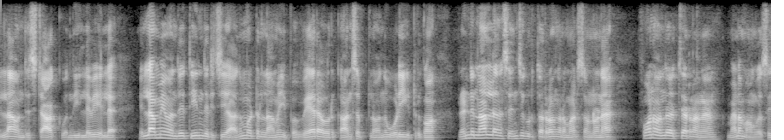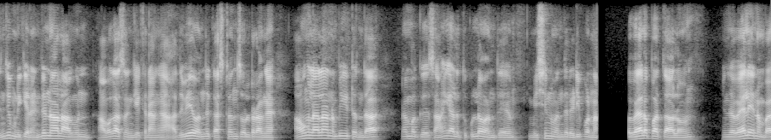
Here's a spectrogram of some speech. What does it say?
எல்லாம் வந்து ஸ்டாக் வந்து இல்லவே இல்லை. எல்லாமே வந்து தீர்ந்துருச்சு. அது மட்டும் இல்லாமல் இப்போ வேறு ஒரு கான்செப்டில் வந்து ஓடிக்கிட்டு இருக்கோம். ரெண்டு நாளில் செஞ்சு கொடுத்துட்றோங்கிற மாதிரி சொன்னோன்னே ஃபோனை வந்து வச்சிடுறாங்க மேடம் அவங்க செஞ்சு முடிக்க ரெண்டு நாள் ஆகும் அவகாசம் கேட்குறாங்க அதுவே வந்து கஷ்டம்னு சொல்கிறாங்க அவங்களெல்லாம் நம்பிக்கிட்டு இருந்தால் நமக்கு சாயங்காலத்துக்குள்ளே வந்து மிஷின் வந்து ரெடி பண்ண வேலை பார்த்தாலும் இந்த வேலையை நம்ம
